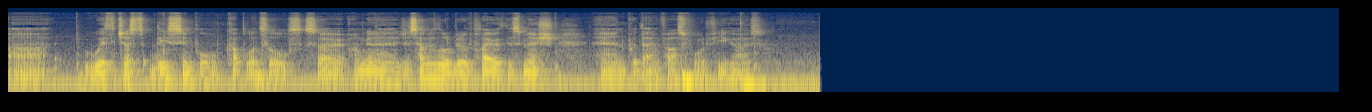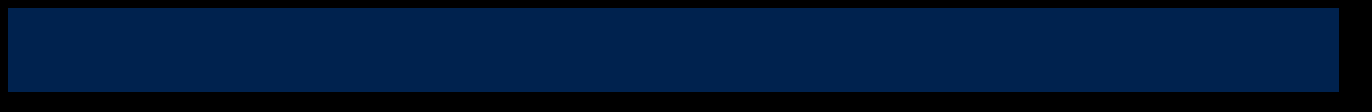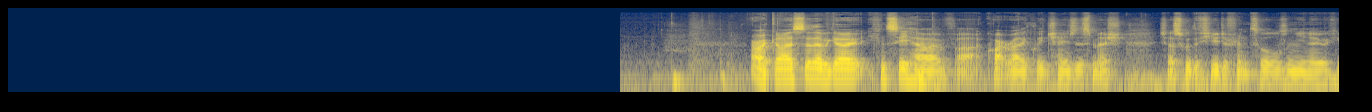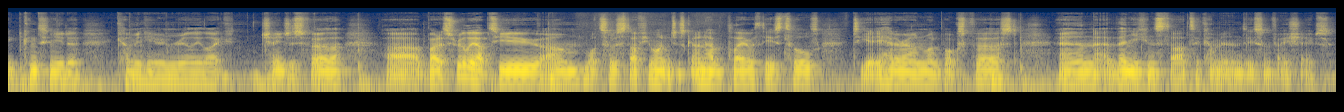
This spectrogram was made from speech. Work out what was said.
uh, with just these simple couple of tools. So I'm going to just have a little bit of play with this mesh and put that in fast forward for you guys. Alright guys, so there we go. You can see how I've uh, quite radically changed this mesh just with a few different tools and you know we can continue to come in here and really like change this further. Uh, but it's really up to you um, what sort of stuff you want. Just go and have a play with these tools to get your head around Mudbox first and then you can start to come in and do some face shapes.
